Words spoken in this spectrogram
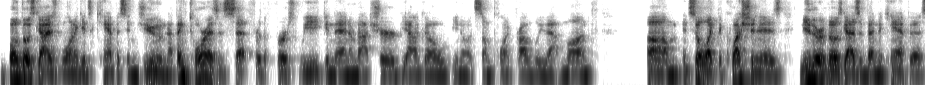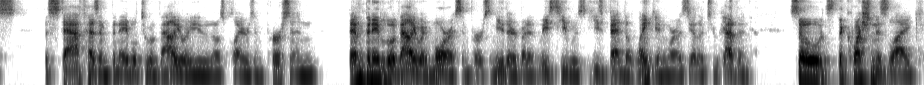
both those guys want to get to campus in June. I think Torres is set for the first week, and then I'm not sure Bianco, you know, at some point probably that month. Um, and so, like, the question is, neither of those guys have been to campus. The staff hasn't been able to evaluate either of those players in person. They haven't been able to evaluate Morris in person either, but at least he was he's been to Lincoln, whereas the other two haven't. So it's the question is like,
